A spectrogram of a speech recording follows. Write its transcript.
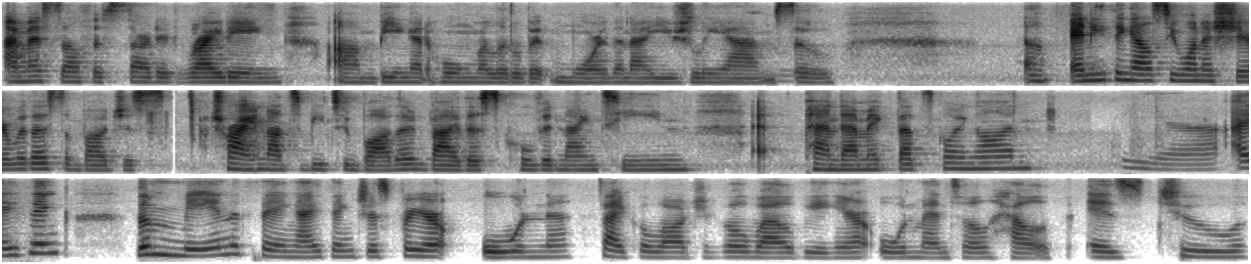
i myself have started writing um, being at home a little bit more than i usually am. So um, anything else you want to share with us about just trying not to be too bothered by this COVID 19 eh, pandemic that's going on? Yeah, I think the main thing, I think, just for your own psychological well being, your own mental health, is to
